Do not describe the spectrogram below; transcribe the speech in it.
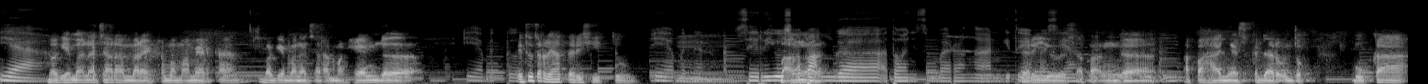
Iya, Bagaimana cara mereka memamerkan, bagaimana cara menghandle, iya betul. itu terlihat dari situ. Iya benar. Hmm. Serius apa Banget. enggak atau hanya sembarangan gitu ya Serius Mas ya? apa Mm, enggak? mm, mm. Apa hanya sekedar untuk buka,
